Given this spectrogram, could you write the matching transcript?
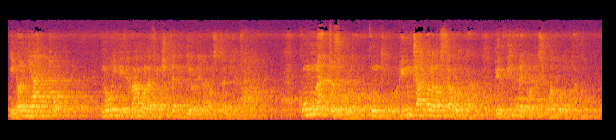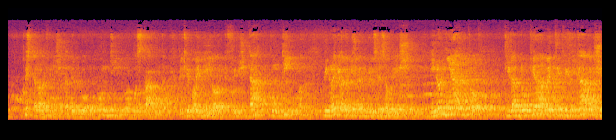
In ogni atto noi vivevamo la felicità di Dio nella nostra vita, con un atto solo, continuo, rinunciando alla nostra volontà, per vivere con la sua volontà. Questa era la felicità dell'uomo, continua, costante, perché poi Dio è felicità continua. Quindi non è che la felicità di Dio si esaurisce, in ogni atto ti raddoppiava e ti triplificava, ti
